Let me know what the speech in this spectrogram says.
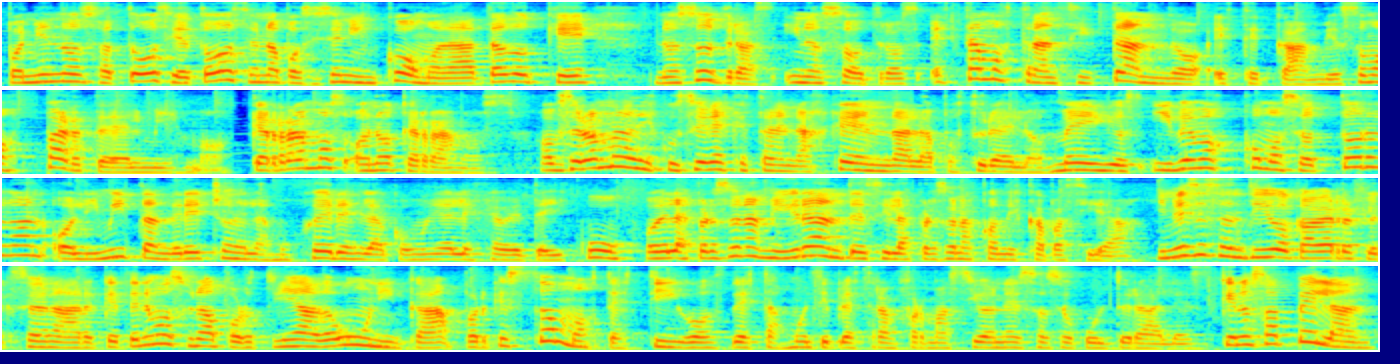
poniéndonos a todos y a todos en una posición incómoda, dado que nosotras y nosotros estamos transitando este cambio, somos parte del mismo, querramos o no querramos. Observamos las discusiones que están en agenda, la postura de los medios y vemos cómo se otorgan o limitan derechos de las mujeres de la comunidad LGBTIQ o de las personas migrantes y las personas con discapacidad. Y en ese sentido cabe reflexionar que tenemos una oportunidad única porque somos testigos de estas múltiples transformaciones socioculturales que nos apelan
